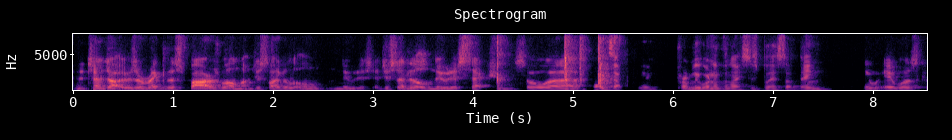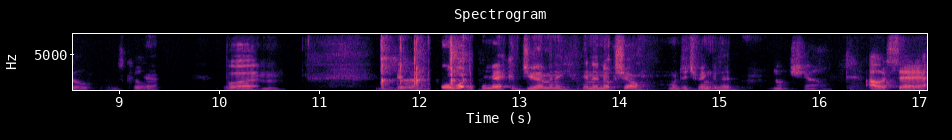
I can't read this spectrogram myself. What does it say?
And it turns out it was a regular spa as well, not just like a little nudist, just a little nudist section. So uh, actually probably one of the nicest places I've been. it, it was cool. It was cool. Yeah. But um, was a well, what did you make of Germany in a nutshell? What did you think of it? nutshell. I would say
